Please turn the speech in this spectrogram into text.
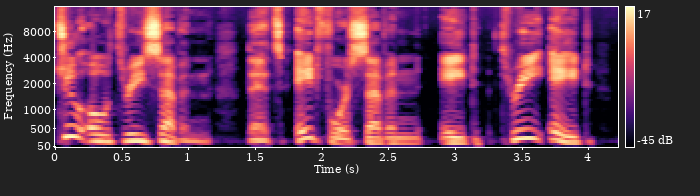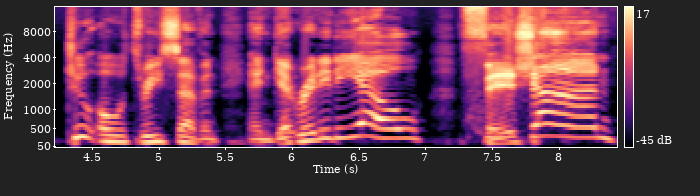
2037. That's 847 838 2037. And get ready to yell, Fish on!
